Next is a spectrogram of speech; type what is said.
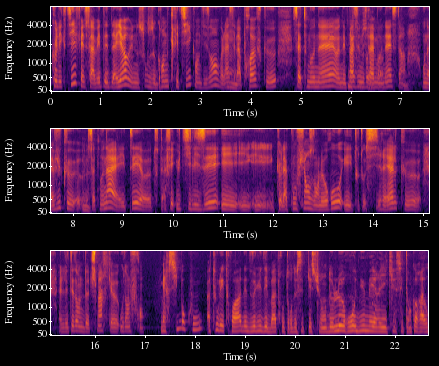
collectif. Et ça avait été d'ailleurs une source de grande critique en disant, voilà, c'est mm. la preuve que cette monnaie n'est pas une vraie monnaie, etc. Mm. On a vu que cette monnaie a été tout à fait utilisée et, et que la confiance dans l'euro est tout aussi réelle qu'elle était dans le Deutschmark euh, ou dans le franc. Merci beaucoup à tous les trois d'être venus débattre autour de cette question de l'euro numérique. C'est encore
